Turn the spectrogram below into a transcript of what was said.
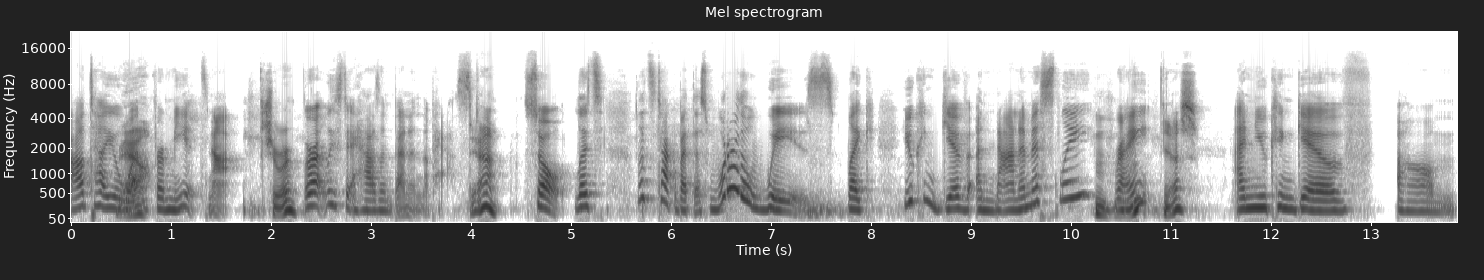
i'll tell you Yeah. what for me it's not Sure. or at least it hasn't been in the past Yeah. so let's let's talk about this what are the ways like you can give anonymously Mhm. right Yes. and you can give um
